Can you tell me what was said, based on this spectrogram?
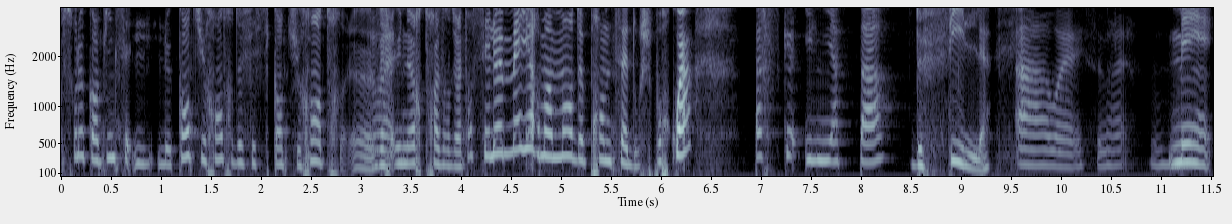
sur le camping, c'est le quand tu rentres de quand tu rentres euh, vers 1h, 3h du matin, c'est le meilleur moment de prendre sa douche. Pourquoi? Parce qu'il n'y a pas de fil. Ah ouais, c'est vrai. Mhm. Mais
